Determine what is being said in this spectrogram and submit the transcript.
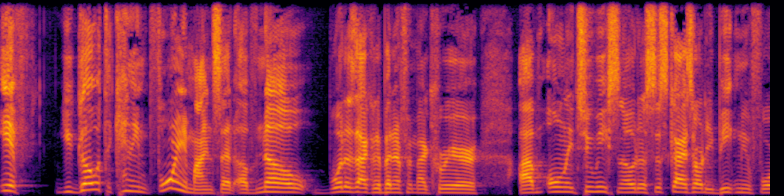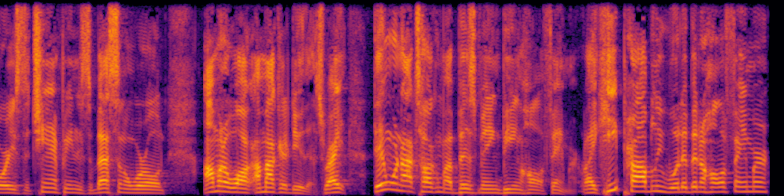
If you go with the Kenny Florian mindset of no, what is that going to benefit my career? I'm only two weeks notice. This guy's already beat me before. He's the champion. He's the best in the world. I'm gonna walk. I'm not gonna do this, right? Then we're not talking about Bisping being a Hall of Famer. Like he probably would have been a Hall of Famer,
